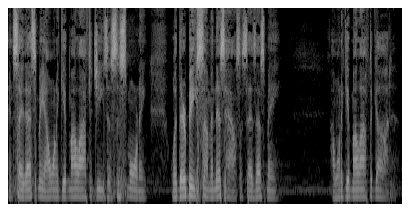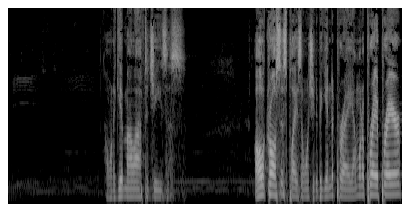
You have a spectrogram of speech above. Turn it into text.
and say, That's me? I want to give my life to Jesus this morning. Would there be some in this house that says, That's me? I want to give my life to God. I want to give my life to Jesus. All across this place, I want you to begin to pray. I'm going to pray a prayer.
